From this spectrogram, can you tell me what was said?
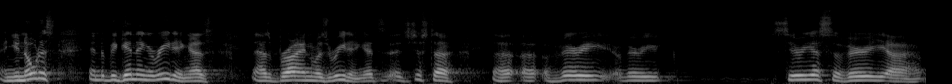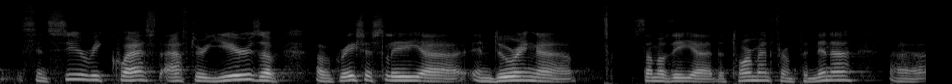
And you notice in the beginning reading, as, as Brian was reading, it's, it's just a, a, a very, very serious, a very uh, sincere request after years of, of graciously uh, enduring uh, some of the, uh, the torment from Peninnah. Uh,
